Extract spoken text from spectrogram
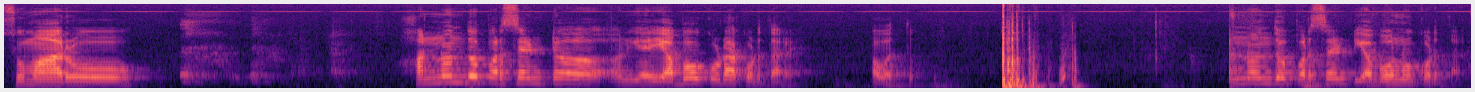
ಸುಮಾರು ಹನ್ನೊಂದು ಪರ್ಸೆಂಟ್ ಅವನಿಗೆ ಎಬೋ ಕೂಡ ಕೊಡ್ತಾರೆ ಅವತ್ತು. ಹನ್ನೊಂದು ಪರ್ಸೆಂಟ್ ಎಬೋನೂ ಕೊಡ್ತಾರೆ.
